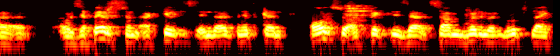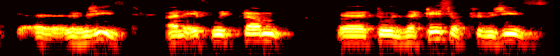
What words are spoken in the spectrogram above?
uh, or the person activities in the internet can also affect the, some vulnerable groups like refugees. And if we come to the case of refugees,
